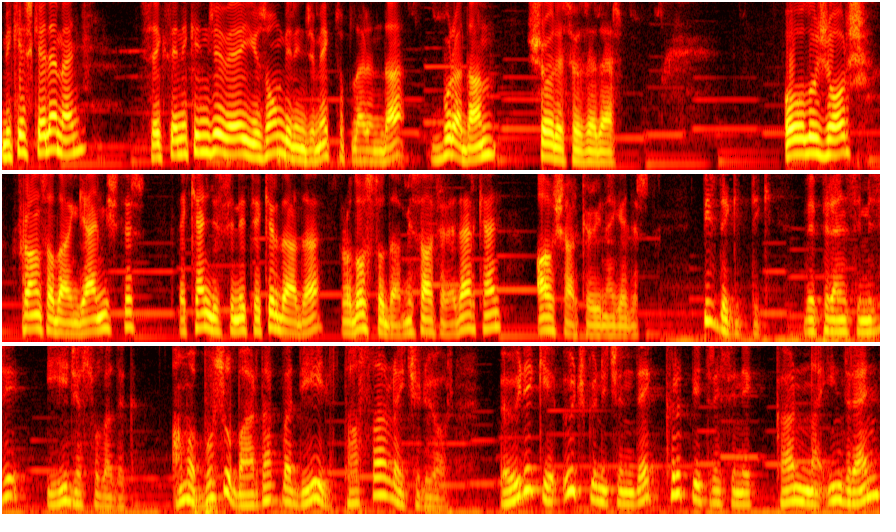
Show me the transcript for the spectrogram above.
Mikeş Kelemen 82. ve 111. mektuplarında buradan şöyle söz eder. Oğlu George Fransa'dan gelmiştir ve kendisini Tekirdağ'da, Rodosto'da misafir ederken Avşar köyüne gelir. Biz de gittik ve prensimizi iyice suladık. Ama bu su bardakla değil taslarla içiliyor. Öyle ki 3 gün içinde 40 litresini karnına indiren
